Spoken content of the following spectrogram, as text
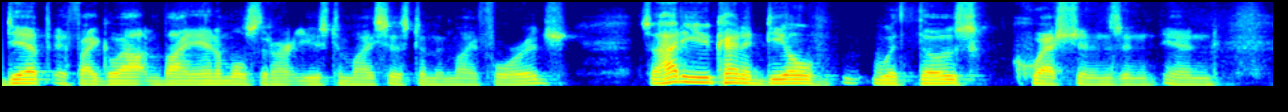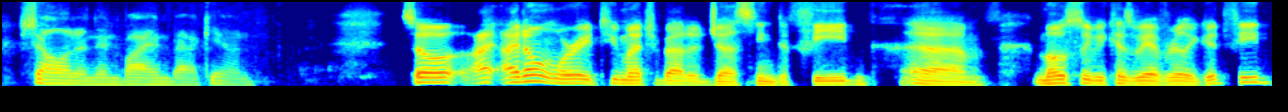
dip if I go out and buy animals that aren't used to my system and my forage? So how do you kind of deal with those questions and and selling and then buying back in? So I, I, don't worry too much about adjusting to feed, um, mostly because we have really good feed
